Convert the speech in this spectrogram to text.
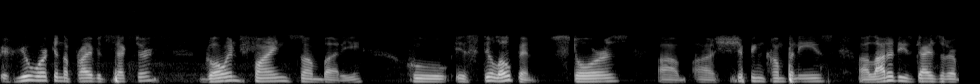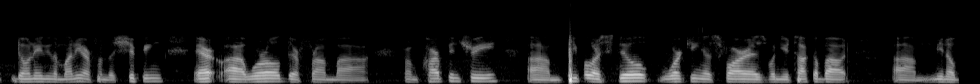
if you work in the private sector, go and find somebody who is still open, stores, um, uh, shipping companies. A lot of these guys that are donating the money are from the shipping air, uh, world. They're from uh, from carpentry. Um, people are still working as far as when you talk about, um, you know,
